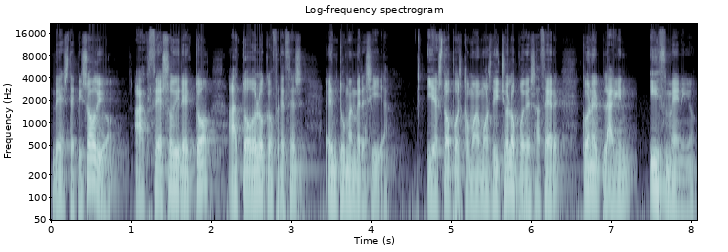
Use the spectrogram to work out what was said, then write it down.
de este episodio. Acceso directo a todo lo que ofreces en tu membresía. Y esto, pues como hemos dicho, lo puedes hacer con el plugin Menu.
